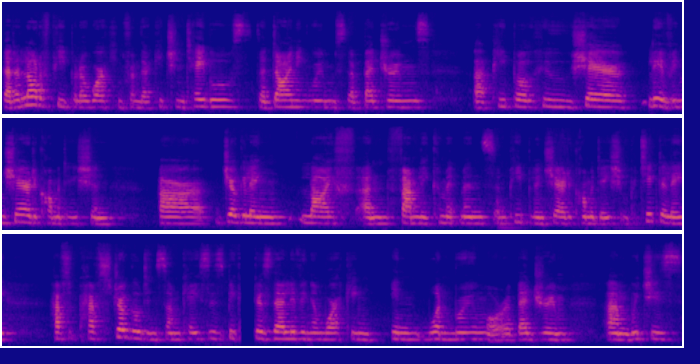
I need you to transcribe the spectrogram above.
that a lot of people are working from their kitchen tables, their dining rooms, their bedrooms. Uh, people who share live in shared accommodation are juggling life and family commitments, and people in shared accommodation, particularly, have have struggled in some cases because they're living and working in one room or a bedroom, um, which is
